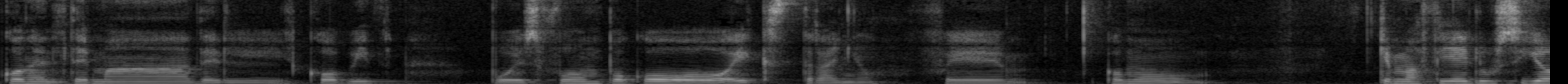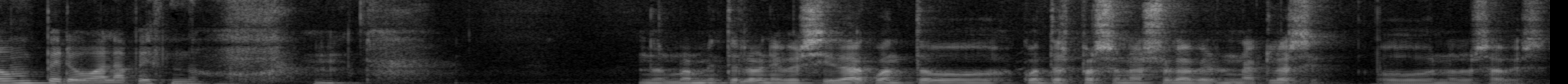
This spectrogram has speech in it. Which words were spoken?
con el tema del COVID, pues fue un poco extraño. Fue como que me hacía ilusión, pero a la vez no. Hmm. Normalmente en la universidad, ¿cuánto, ¿cuántas personas suele haber en una clase? ¿O no lo sabes?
